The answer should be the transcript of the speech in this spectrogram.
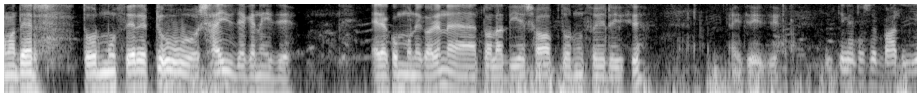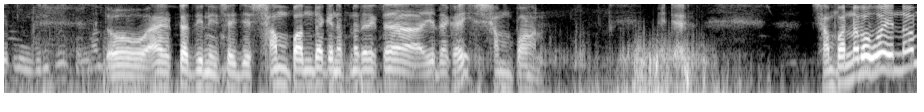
আমাদের তরমুজের একটু সাইজ দেখেন এই যে এরকম মনে করেন তলা দিয়ে সব তরমুজ হয়ে রয়েছে। এই যে এই যে। তো আরেকটা জিনিস এই যে সাম্পান দেখেন আপনাদের একটা এ দেখাই সাম্পান। এটা। সাম্পান না বাবু এর নাম?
